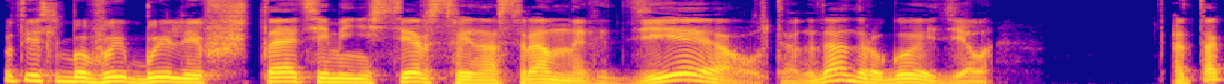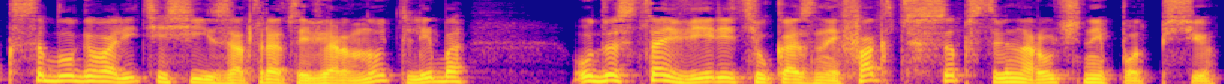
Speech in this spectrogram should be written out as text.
Вот если бы вы были в штате Министерства иностранных дел, тогда другое дело. А так соблаговолите сии затраты вернуть, либо удостоверить указанный факт собственноручной подписью.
